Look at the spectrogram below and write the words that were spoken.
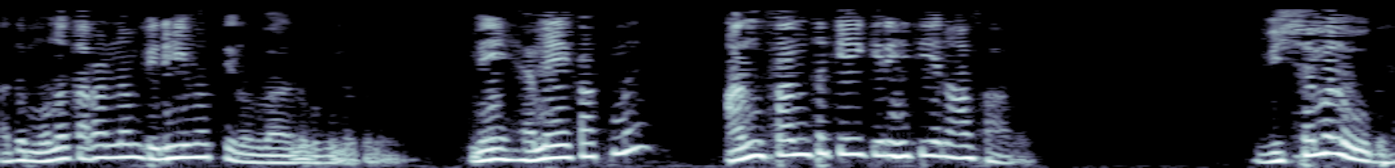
අද මොන තරම්නම් පිළිහිමක් තියෙනවද බලන්නකො පින්නතුනේ. මේ හැම එකක්ම අන්සන්තකයේ කෙරෙහි තියෙන ආසාව. විෂම ලෝභය,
